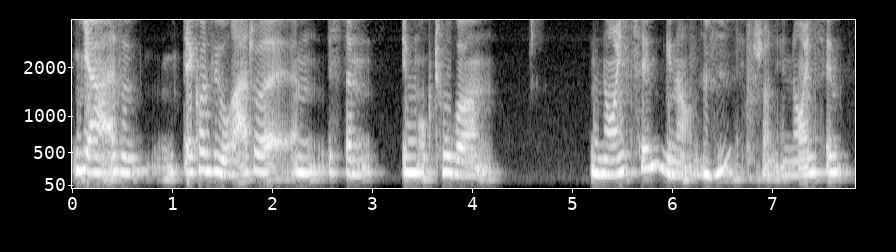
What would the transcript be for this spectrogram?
ja, also der Konfigurator ähm, ist dann im Oktober 19, genau, mhm. schon in 19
